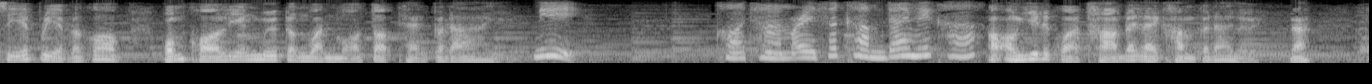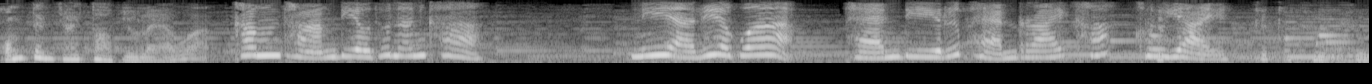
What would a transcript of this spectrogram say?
เสียเปรียบแล้วก็ ผมขอเลี้ยงมื้อกลางวันหมอตอบแทนก็ได้ นี่ ขอถามอะไรสักคำได้ไหมคะ เอาเอางี้ดีกว่าถามหลายๆคำก็ได้เลยนะ ผมเต็มใจตอบอยู่แล้วอะคำถามเดียวเท่านั้นค่ะเนี่ยเรียกว่า แผนดีหรือแผนร้ายคะ ครูใหญ่คือคือคือ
